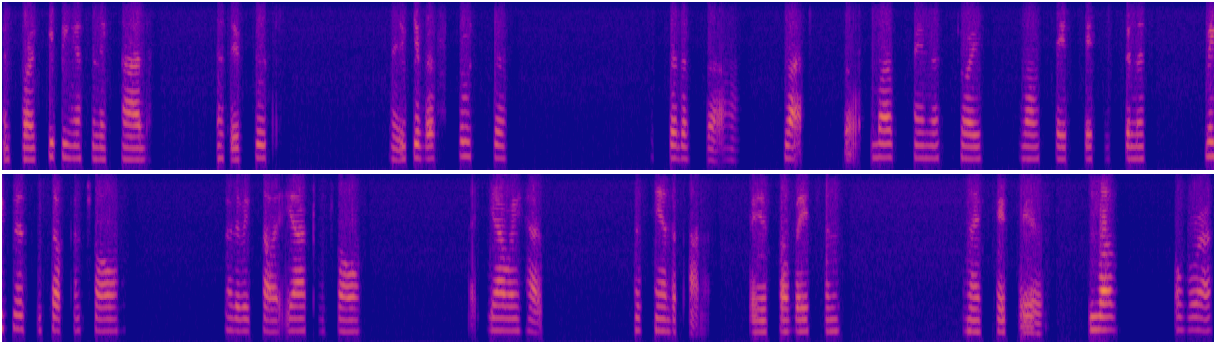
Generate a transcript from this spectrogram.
And for keeping us in the God as a fruit. That you give us fruits to, instead of the uh, flesh. So love, kindness, joy, long faith, patience, goodness, meekness, and self control. Whether we call it Yah control, that Yahweh has his hand upon us for your salvation. And I pray for your love over us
